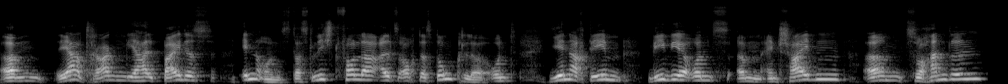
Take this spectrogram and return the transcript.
ähm, ja, tragen wir halt beides in uns, das Lichtvolle als auch das Dunkle. Und je nachdem, wie wir uns ähm, entscheiden ähm, zu handeln,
